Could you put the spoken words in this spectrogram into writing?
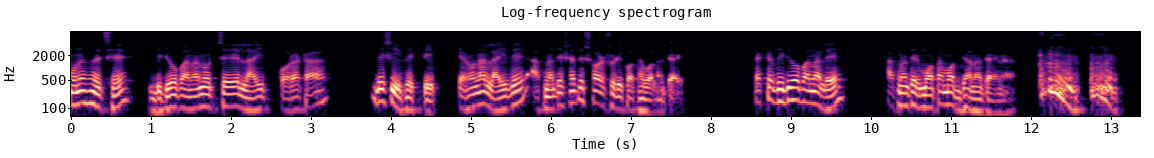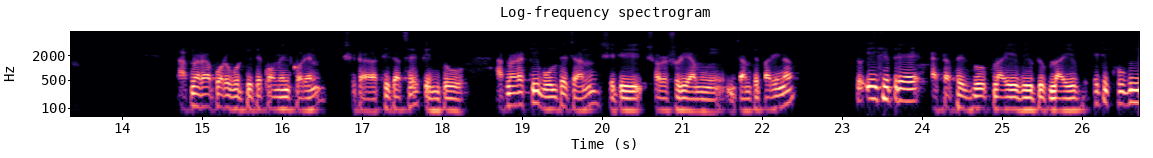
মনে হয়েছে ভিডিও বানানোর চেয়ে লাইভ করাটা বেশি ইফেক্টিভ কেননা লাইভে আপনাদের সাথে সরাসরি কথা বলা যায়। তো একটা ভিডিও বানালে আপনাদের মতামত জানা যায় না। আপনারা পরবর্তীতে কমেন্ট করেন, সেটা ঠিক আছে, কিন্তু আপনারা কি বলতে চান সেটি সরাসরি আমি জানতে পারি না। তো এই ক্ষেত্রে একটা ফেসবুক লাইভ ইউটিউব লাইভ এটি খুবই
